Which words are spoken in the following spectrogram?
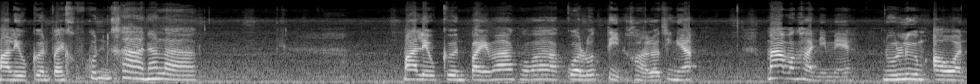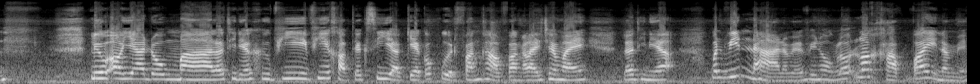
มาเร็วเกินไปขอบคุณค่ะน่ารัก มาเร็วเกินไปมากเพราะว่ากลัวรถติดค่ะ แล้วทีเนี้ย มาบางหันนี่แม่หนูลืมเอาอันลืมเอายาดมมา แล้วทีเนี้ยคือพี่พี่ขับแท็กซี่อะแกก็เปิดฟังข่าวฟังอะไรใช่ไหมแล้วทีเนี้ย มันวิ่นหนานะแม่พี่น้องแล้วแล้วขับไว้นะแม่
